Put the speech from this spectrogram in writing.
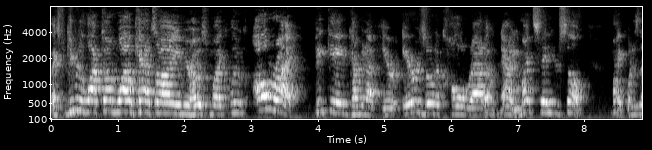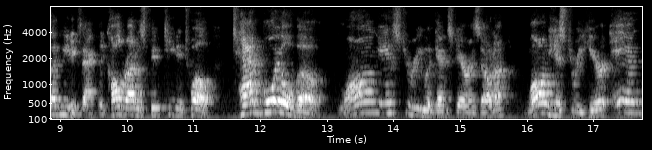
Thanks for keeping it locked on Wildcats. I am your host, Mike Luke. All right, big game coming up here Arizona, Colorado. Now, you might say to yourself, Mike, what does that mean exactly? Colorado's 15 and 12. Tad Boyle, though, long history against Arizona, long history here, and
